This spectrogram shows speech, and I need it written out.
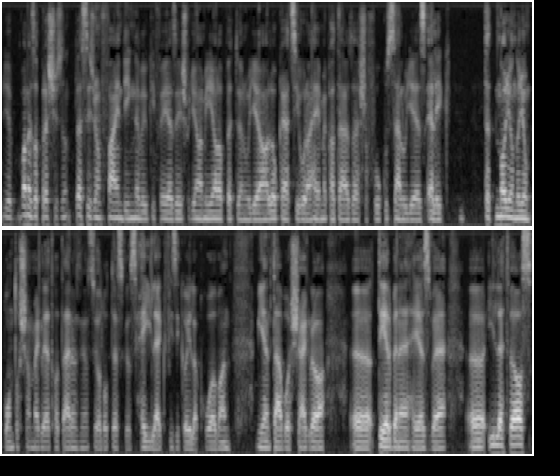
ugye van ez a precision, precision finding nevű kifejezés, ugye, ami alapvetően ugye a lokációra, a hely meghatározásra fókuszál, ugye ez elég tehát nagyon-nagyon pontosan meg lehet határozni azt, hogy adott eszköz helyileg, fizikailag hol van, milyen távolságra térben elhelyezve, illetve az,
